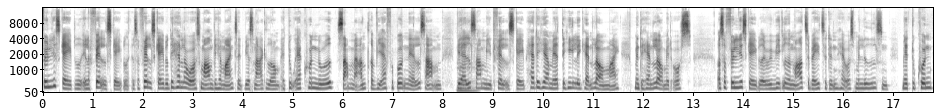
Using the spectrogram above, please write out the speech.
følgeskabet eller fællesskabet. Altså fællesskabet, det handler jo også meget om det her mindset, vi har snakket om, at du er kun noget sammen med andre. Vi er forbundne alle sammen. Vi er alle sammen i et fællesskab. Ha' det her med, at det hele ikke handler om mig, men det handler om et os. Og så følgeskabet er jo i virkeligheden meget tilbage til den her også med ledelsen, med at du kun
